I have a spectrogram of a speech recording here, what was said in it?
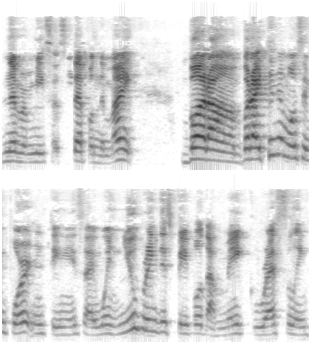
never missed a step on the mic. But um, but I think the most important thing is like when you bring these people that make wrestling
